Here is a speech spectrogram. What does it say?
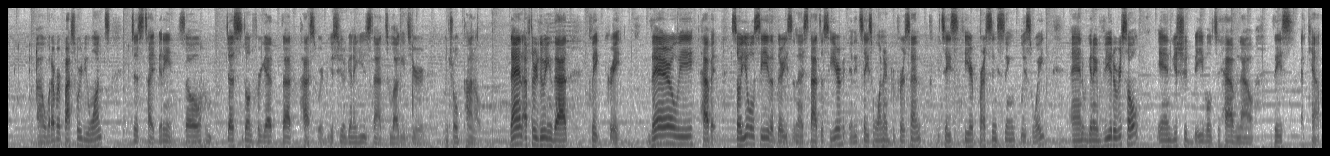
uh, whatever password you want just type it in. So just don't forget that password because you're gonna use that to log into your control panel. Then after doing that click create. There we have it. So you will see that there is a status here and it says 100% it says here processing please wait. And we're gonna view the result and you should be able to have now this account.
